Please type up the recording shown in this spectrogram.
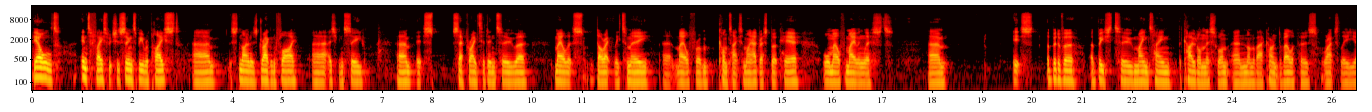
The old interface, which is soon to be replaced, um, it's known as Dragonfly. Uh, as you can see, um, it's separated into uh, mail that's directly to me, uh, mail from contacts in my address book here, or mail from mailing lists. Um, it's a bit of a, beast to maintain the code on this one, and none of our current developers were actually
